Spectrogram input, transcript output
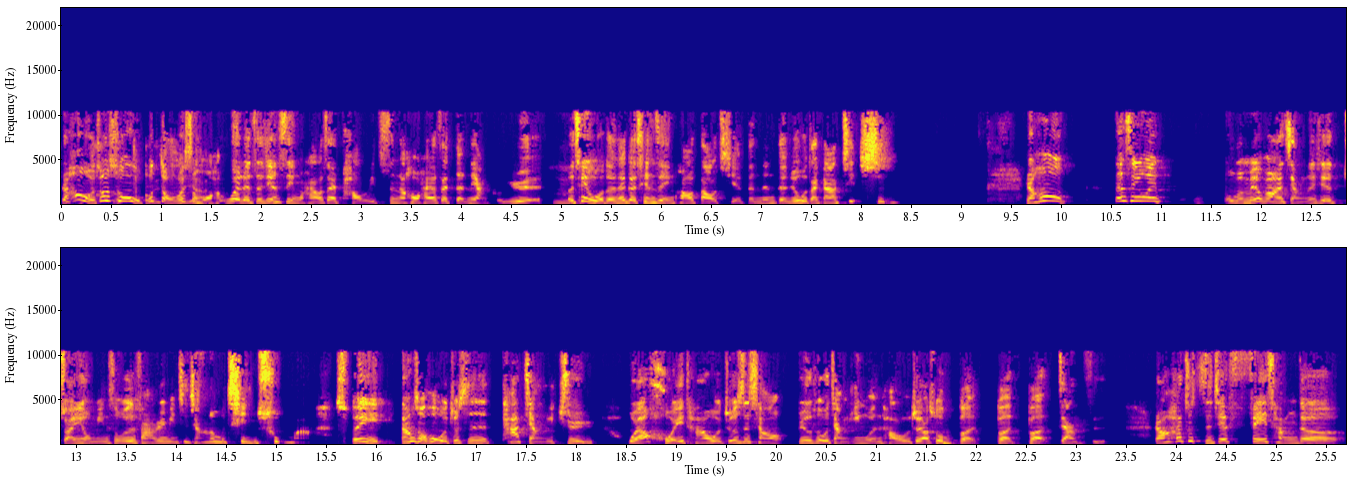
然后我就说我不懂为什么我为了这件事情我还要再跑一次，然后还要再等两个月，嗯、而且我的那个签证已经快要到期了，等等等，就我在跟他解释，然后但是因为。我们没有办法讲那些专有名词或者法律名词讲那么清楚嘛，所以当时候我就是他讲一句，我要回他，我就是想要，比如说我讲英文好，我就要说 but but but 这样子，然后他就直接非常的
